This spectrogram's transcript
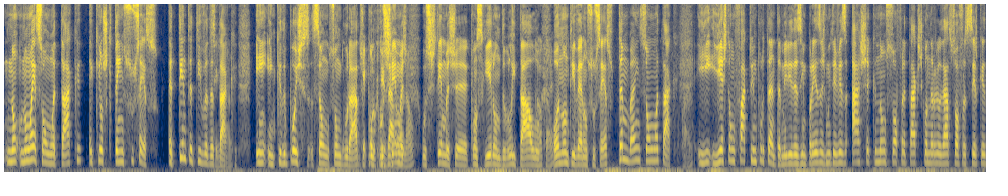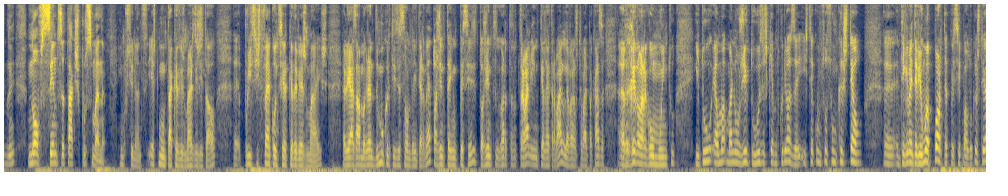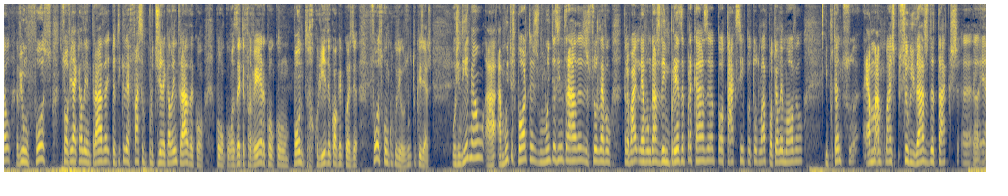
não, não é só um ataque aqueles que têm sucesso a tentativa de Sim, ataque claro. em, em, que depois são, são gorados é porque os sistemas, os sistemas uh, conseguiram debilitá-lo okay. ou não tiveram sucesso, também são um ataque. E, e, este é um facto importante. A maioria das empresas muitas vezes acha que não sofre ataques quando na realidade sofre cerca de 900 ataques por semana. Impressionante. Este mundo está cada vez mais digital, uh, por isso isto vai acontecer cada vez mais. Aliás, há uma grande democratização da internet. A gente tem PCs, a gente agora trabalha em teletrabalho, leva o trabalho para casa. A rede alargou muito e tu, é uma, uma, analogia que tu usas que é muito curiosa. Isto é como se fosse um castelo. Uh, antigamente havia uma porta principal do castelo, havia um fosso, só havia aquela entrada, e portanto aquilo é fácil de proteger aquela entrada, com, com, com azeite a ferver, com, com ponte recolhida, qualquer coisa. Fosso com crocodilos, o que tu quiseres. Hoje em dia não. Há, há muitas portas, muitas entradas, as pessoas levam trabalho, levam dados da empresa para casa, para o táxi, para todo lado, para o telemóvel, e portanto há mais possibilidades de ataques uh,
